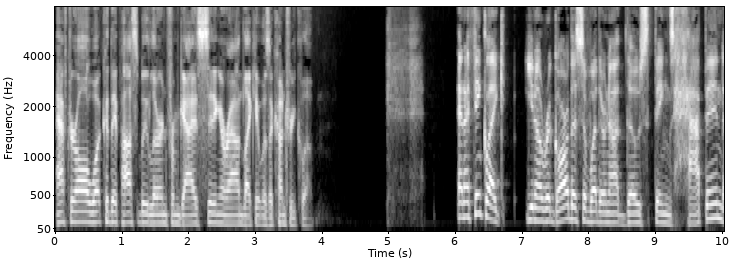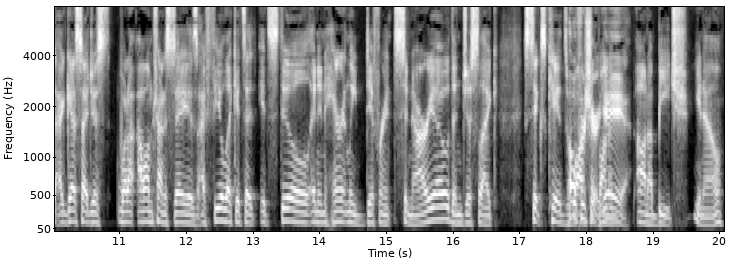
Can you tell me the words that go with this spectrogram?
After all, what could they possibly learn from guys sitting around like it was a country club? And I think like you know, regardless of whether or not those things happened, I guess I just what I, all I'm trying to say is I feel like it's a it's still an inherently different scenario than just like six kids. Oh, for sure. up on, Yeah, a, yeah, yeah. on a beach. You know.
